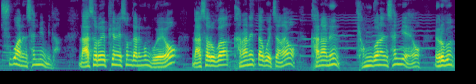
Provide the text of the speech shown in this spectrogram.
추구하는 삶입니다. 나사로의 편에 선다는 건 뭐예요? 나사로가 가난했다고 했잖아요. 가난은 경건한 삶이에요. 여러분,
